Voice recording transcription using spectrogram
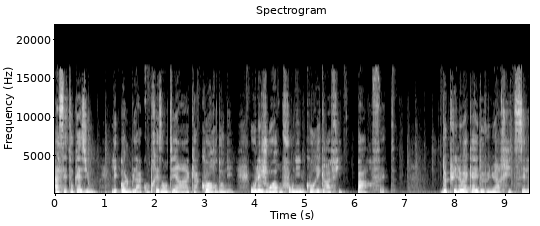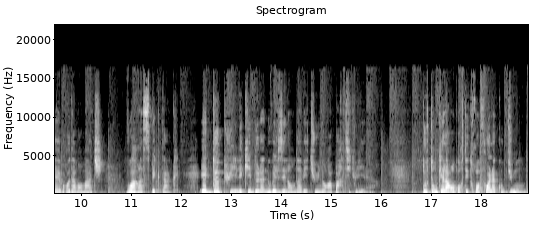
À cette occasion, les All Blacks ont présenté un haka coordonné où les joueurs ont fourni une chorégraphie parfaite. Depuis, le haka est devenu un rite célèbre d'avant-match, voire un spectacle, et depuis, l'équipe de la Nouvelle-Zélande avait eu une aura particulière. D'autant qu'elle a remporté trois fois la Coupe du Monde,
